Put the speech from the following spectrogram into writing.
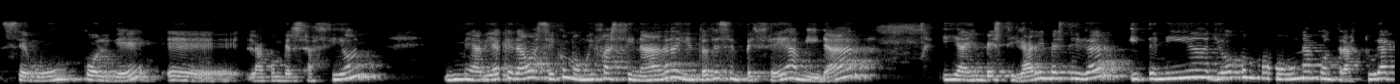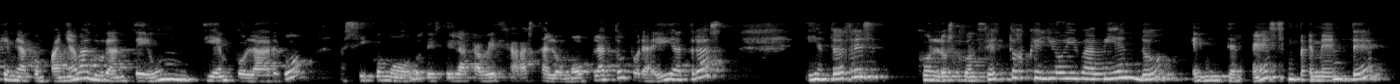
según colgué eh, la conversación, me había quedado así como muy fascinada y entonces empecé a mirar y a investigar, a investigar, y tenía yo como una contractura que me acompañaba durante un tiempo largo, así como desde la cabeza hasta el homóplato, por ahí atrás. Y entonces, con los conceptos que yo iba viendo en Internet, simplemente,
